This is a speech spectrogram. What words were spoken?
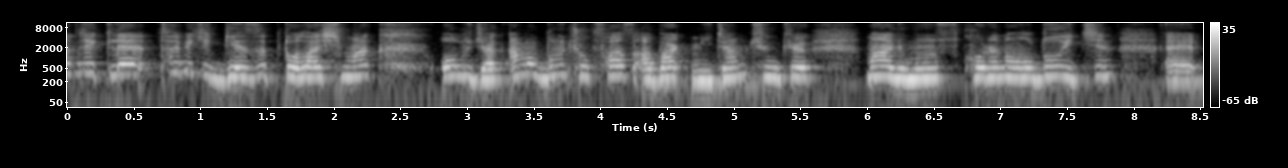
Öncelikle tabii ki gezip dolaşmak olacak ama bunu çok fazla abartmayacağım. Çünkü malumunuz korona olduğu için e,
